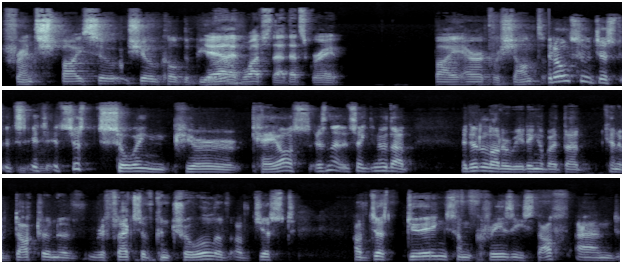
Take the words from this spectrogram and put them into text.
French spy show, show called The Bureau. Yeah, I've watched that. That's great. By Eric Rochant. It also just it's it's it's just sowing pure chaos, isn't it? It's like you know that I did a lot of reading about that kind of doctrine of reflexive control of of just of just doing some crazy stuff and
